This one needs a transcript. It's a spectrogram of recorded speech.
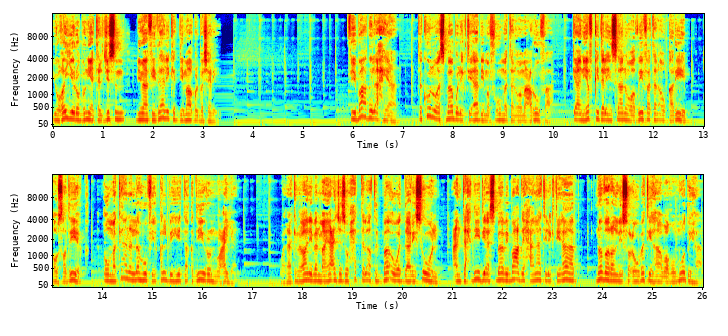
يغير بنية الجسم بما في ذلك الدماغ البشري. في بعض الأحيان تكون أسباب الاكتئاب مفهومة ومعروفة كأن يفقد الإنسان وظيفة أو قريب أو صديق أو مكانا له في قلبه تقدير معين ولكن غالبا ما يعجز حتى الأطباء والدارسون عن تحديد أسباب بعض حالات الاكتئاب نظرا لصعوبتها وغموضها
